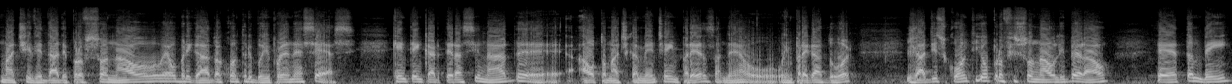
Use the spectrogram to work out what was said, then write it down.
uma atividade profissional é obrigado a contribuir para o INSS. Quem tem carteira assinada, é, automaticamente a empresa, né, o, o empregador, já desconta e o profissional liberal é, também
